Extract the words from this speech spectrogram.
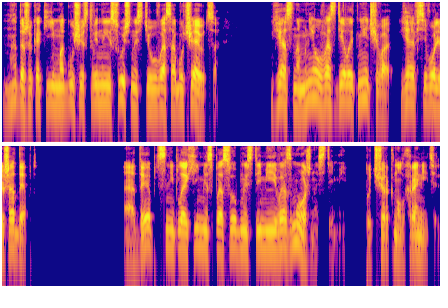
Надо же, какие могущественные сущности у вас обучаются. Ясно, мне у вас делать нечего, я всего лишь адепт. Адепт с неплохими способностями и возможностями, подчеркнул хранитель.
